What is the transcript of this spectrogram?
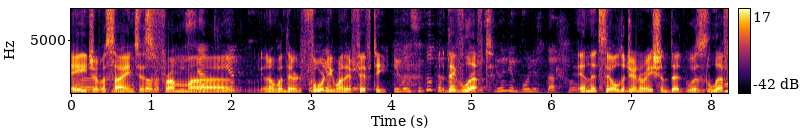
age of a scientist from uh, you know when they're 40, when they're 50, they've left, and it's the older generation that was left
